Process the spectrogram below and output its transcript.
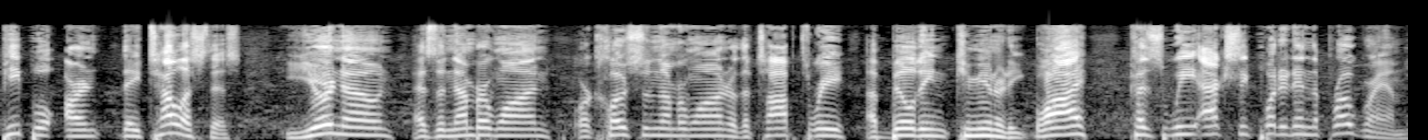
People are, they tell us this. You're known as the number one or close to the number one or the top three of building community. Why? Because we actually put it in the program.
